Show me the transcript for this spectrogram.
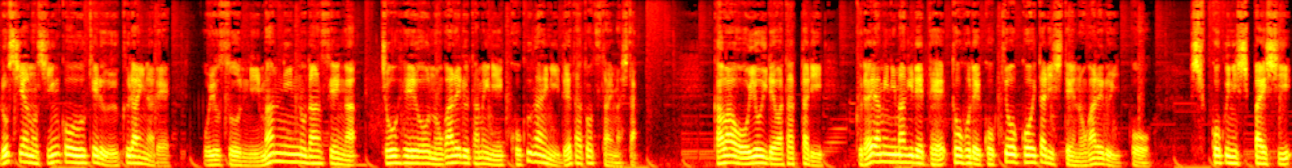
ロシアの侵攻を受けるウクライナで、およそ2万人の男性が徴兵を逃れるために国外に出たと伝えました。川を泳いで渡ったり、暗闇に紛れて徒歩で国境を越えたりして逃れる一方、出国に失敗し、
